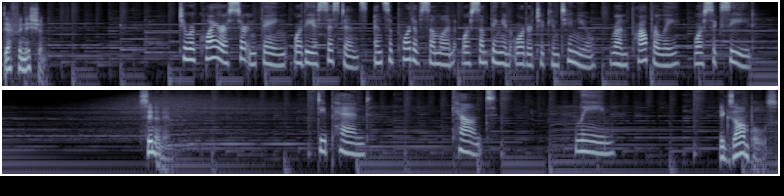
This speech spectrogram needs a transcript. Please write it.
Definition To require a certain thing or the assistance and support of someone or something in order to continue, run properly, or succeed. Synonym Depend, Count, Lean. Examples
